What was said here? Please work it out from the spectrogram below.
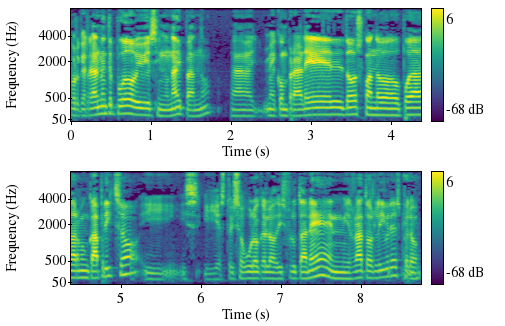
porque realmente puedo vivir sin un iPad, ¿no? O sea, me compraré el 2 cuando pueda darme un capricho y, y- y estoy seguro que lo disfrutaré en mis ratos libres, pero,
